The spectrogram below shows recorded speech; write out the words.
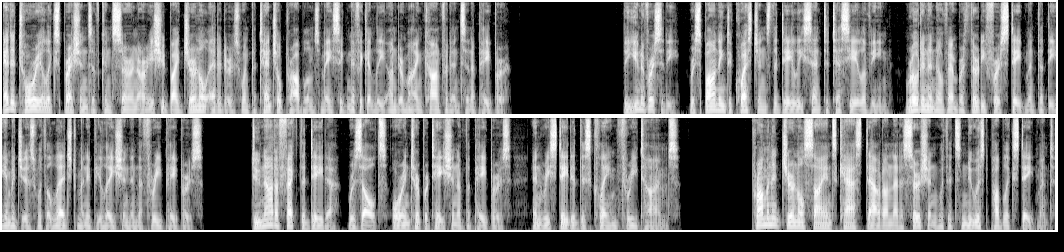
Editorial expressions of concern are issued by journal editors when potential problems may significantly undermine confidence in a paper. The university, responding to questions the Daily sent to Tessier Lavigne, wrote in a November 31 statement that the images with alleged manipulation in the three papers do not affect the data, results, or interpretation of the papers, and restated this claim three times. Prominent journal Science cast doubt on that assertion with its newest public statement.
